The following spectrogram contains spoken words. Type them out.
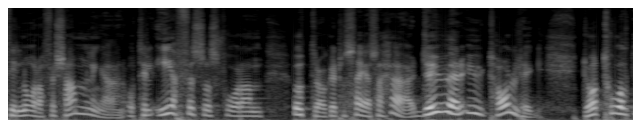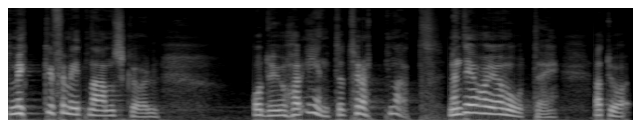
till några församlingar och till Efesos får han uppdraget att säga så här. Du är uthållig, du har tålt mycket för mitt namns skull och du har inte tröttnat. Men det har jag emot dig, att du har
